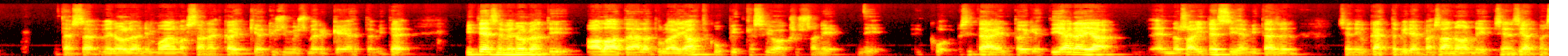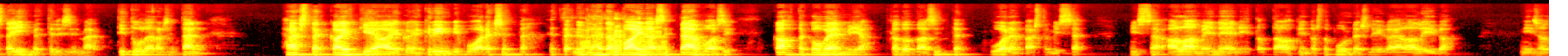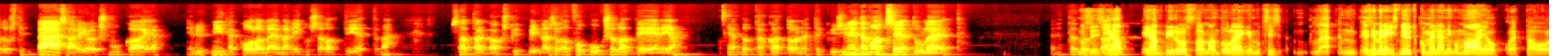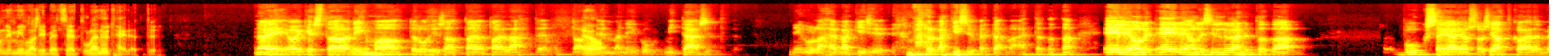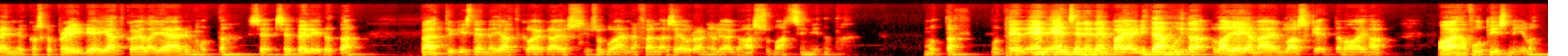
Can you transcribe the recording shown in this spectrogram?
tässä vedonlyönnin maailmassa on näitä kaikkia kysymysmerkkejä, että miten, miten se vedonlyöntiala täällä tulee jatkuu pitkässä juoksussa, niin, niin kun sitä ei oikein tiedä ja en osaa itse siihen, mitä sen, sen niin kättä pidempään sanon, niin sen sijaan, että mä sitä ihmettelisin, mä titulerasin tämän hashtag kaikkien aikojen grindivuodeksi, että, että nyt lähdetään painaa sitten tämä vuosi kahta kovemmin ja katsotaan sitten vuoden päästä, missä, missä ala menee, niin tota, otin tuosta Bundesliga ja La Liga niin sanotusti pääsarjoiksi mukaan ja, ja nyt niitä kolmea mä niin kuin salattiin, että mä 120 pinnaisella fokuksella teen ja, ja tota, katon, että kyllä näitä matseja tulee. Että, että no siis tota... siis ihan, ihan Pirus varmaan tuleekin, mutta siis esimerkiksi nyt kun mennään niin maajoukkuetta on, niin millaisia betsejä tulee nyt heitettyä? No ei oikeastaan, niihin maaotteluihin saattaa jotain lähteä, mutta Joo. en mä niinku mitään sitten niinku lähde väkisin, väkisin vetämään. Että tota, eilen, oli, eilen olisin lyönyt tota bukseja, jos olisi jatkoajalle mennyt, koska Brady ei jatkoajalla jäädy, mutta se, se peli tota, päättyikin sitten ennen jatkoaikaa, jos, jos joku NFL seuraa, niin oli aika hassu matsi. Niin tota. Mutta, mutta en, en, en, sen enempää, ja mitään muita lajeja mä en laske, että mä oon ihan, mä oon ihan futisniilo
